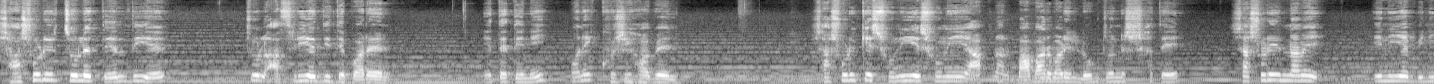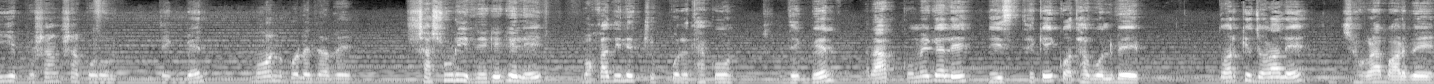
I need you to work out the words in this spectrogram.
শাশুড়ির চুলে তেল দিয়ে চুল আশ্রিয়ে দিতে পারেন। এতে তিনি অনেক খুশি হবেন। শাশুড়িকে শুনিয়ে শুনিয়ে আপনার বাবার বাড়ির লোকজনের সাথে শাশুড়ির নামে ইনিয়ে বিনিয়ে প্রশংসা করুন। দেখবেন মন গলে যাবে। শাশুড়ি রেগে গেলে বকা দিলে চুপ করে থাকুন। দেখবেন রাগ কমে গেলে নিজ থেকেই কথা বলবে। তর্কে জড়ালে ঝগড়া বাড়বে।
